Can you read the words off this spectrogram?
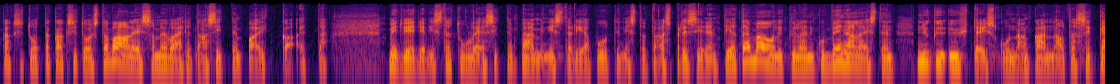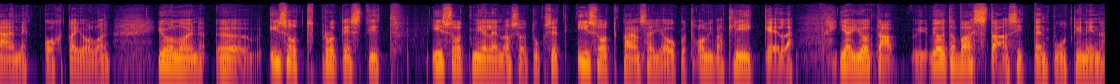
2012 vaaleissa me vaihdetaan sitten paikkaa, että Medvedevistä tulee sitten pääministeri ja Putinista taas presidentti. Ja tämä oli kyllä niin kuin venäläisten nykyyhteiskunnan kannalta se käännekohta, jolloin, jolloin ö, isot protestit isot mielenosoitukset, isot kansanjoukot olivat liikkeellä ja jota, joita vastaan sitten Putinin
